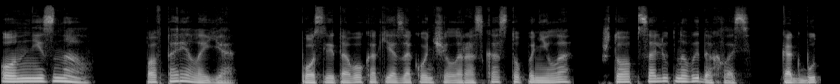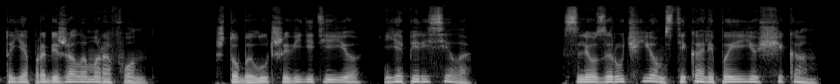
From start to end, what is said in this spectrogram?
Он не знал, повторяла я. После того, как я закончила рассказ, то поняла, что абсолютно выдохлась как будто я пробежала марафон. Чтобы лучше видеть ее, я пересела. Слезы ручьем стекали по ее щекам,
